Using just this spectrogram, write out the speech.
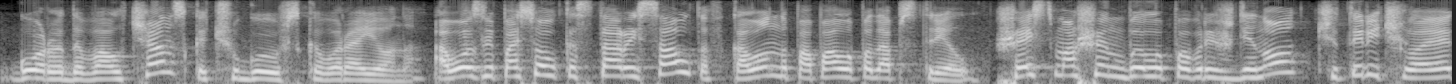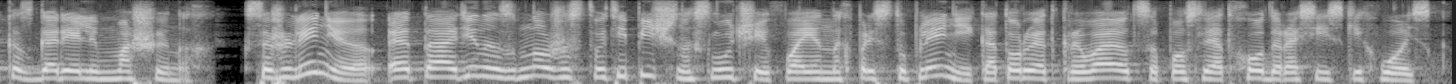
города Волчанска Чугуевского района, а возле поселка Старый Салтов колонна попала под обстрел. Шесть машин было повреждено, четыре человека сгорели в машинах. К сожалению, это один из множества типичных случаев военных преступлений, которые открываются после отхода российских войск.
